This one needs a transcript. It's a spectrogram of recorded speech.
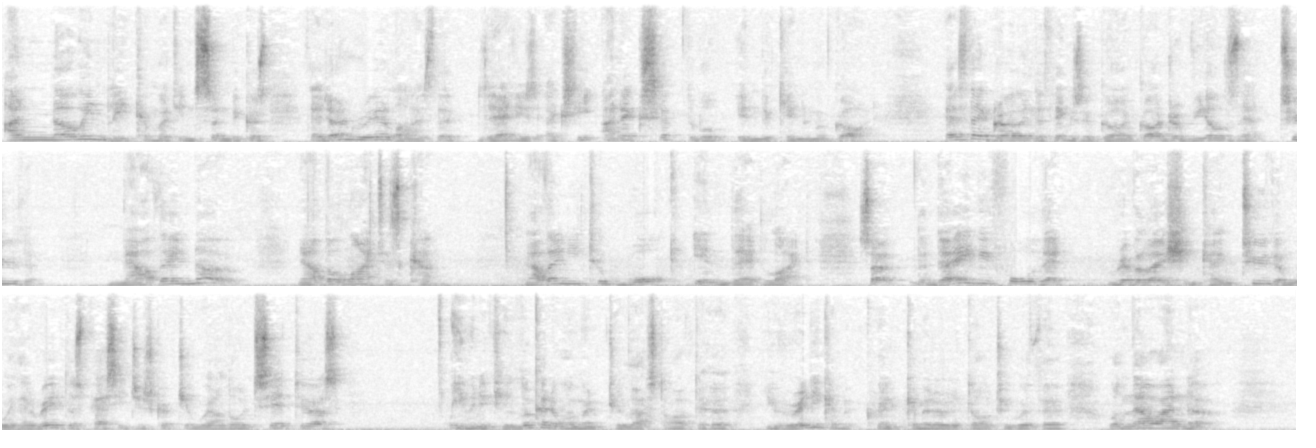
unknowingly committing sin because they don't realize that that is actually unacceptable in the kingdom of God. As they grow in the things of God, God reveals that to them. Now they know now the light has come. Now they need to walk in that light. So the day before that revelation came to them, where they read this passage of scripture where our Lord said to us, even if you look at a woman to lust after her, you've already com- committed adultery with her. Well, now I know.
